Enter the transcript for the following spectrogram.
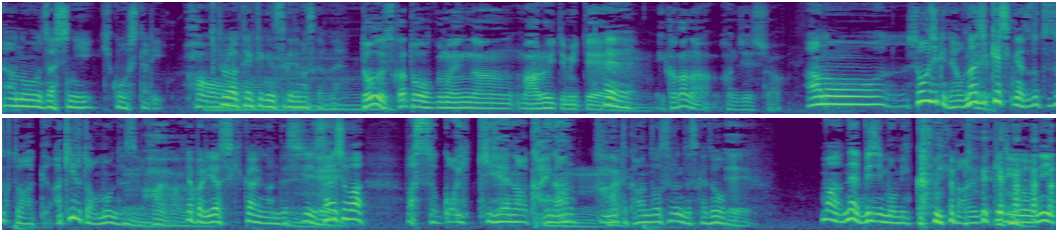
あの、雑誌に寄稿したり。それは定期的に続けてますけどね。どうですか？東北の沿岸、まあ歩いてみて、え。いかがな感じでした？あのー正直ね、同じ景色がずっと続くと飽き飽きるとは思うんですよ。やっぱり屋敷海岸ですし、え最初は、わ、すごい綺麗な海岸と思って感動するんですけど、えまあね、美人も3日見れば歩けるように、や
